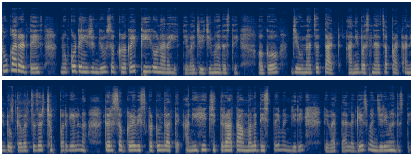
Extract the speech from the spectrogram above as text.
तू का रडतेस? नको टेन्शन घेऊ सगळं काही ठीक होणार आहे. तेव्हा जीजी म्हणत असते अगं जेवणाचं ताट आणि बसण्याचा पाट आणि डोक्यावरचं जर छप्पर गेलं ना तर सगळं विस्कटून जाते आणि हे चित्र आता आम्हाला दिसतंय मंजिरी. तेव्हा त्या लगेच मंजिरी म्हणत असते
